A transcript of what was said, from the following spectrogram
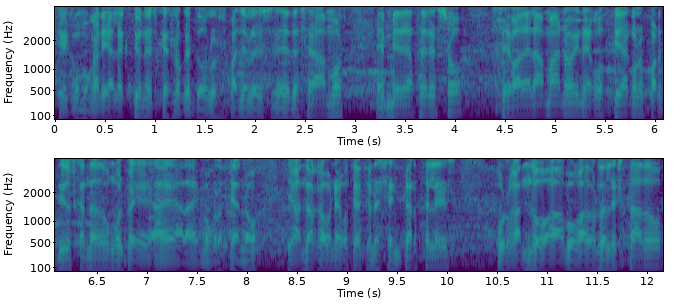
que convocaría elecciones, que es lo que todos los españoles eh, deseamos, en vez de hacer eso, se va de la mano y negocia con los partidos que han dado un golpe a, a la democracia, ¿no? llevando a cabo negociaciones en cárceles, purgando a abogados del Estado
